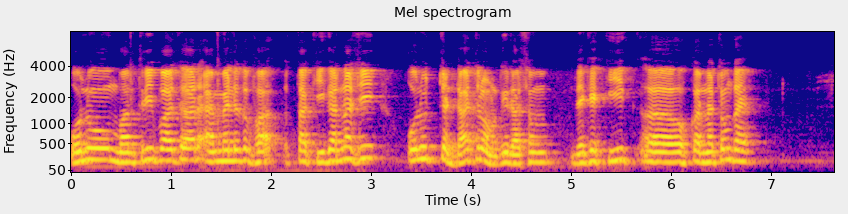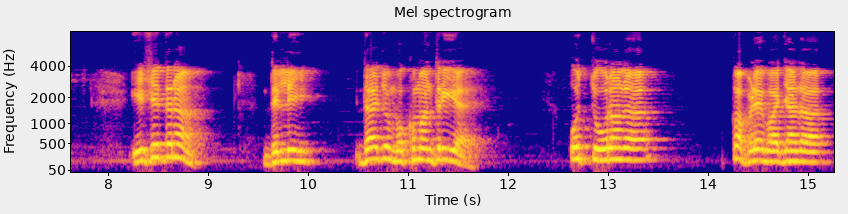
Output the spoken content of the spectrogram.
ਉਹਨੂੰ ਮੰਤਰੀ ਪਦ ਔਰ ਐਮਐਲਏ ਤੋਂ ਫ- ਤਾਂ ਕੀ ਕਰਨਾ ਸੀ? ਉਹਨੂੰ ਝੰਡਾ ਚਲਾਉਣ ਦੀ ਰਸਮ ਦੇ ਕੇ ਕੀ ਉਹ ਕਰਨਾ ਚਾਹੁੰਦਾ ਹੈ? ਇਸੇ ਤਰ੍ਹਾਂ ਦਿੱਲੀ ਦਾ ਜੋ ਮੁੱਖ ਮੰਤਰੀ ਹੈ, ਉਹ ਚੋਰਾਂ ਦਾ, ਘਪਲੇਬਾਜ਼ਾਂ ਦਾ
